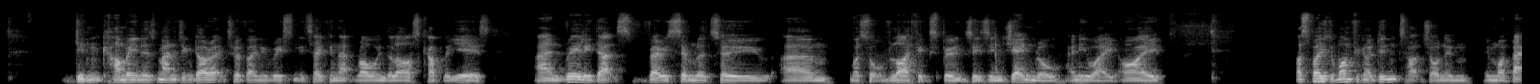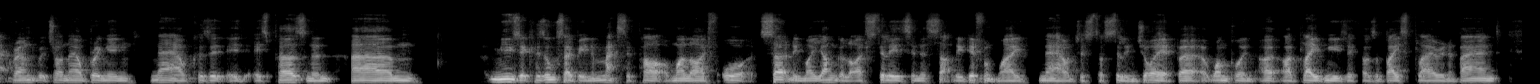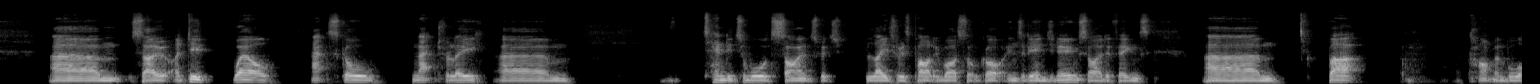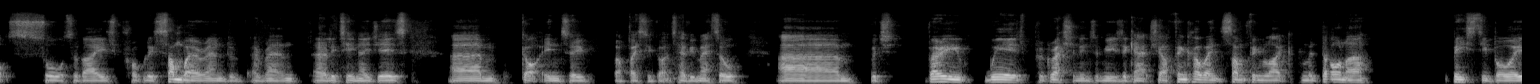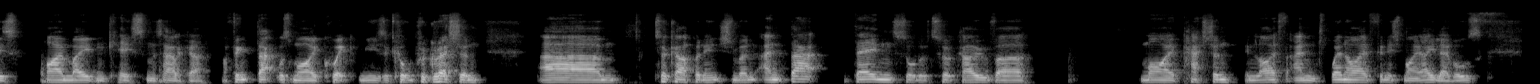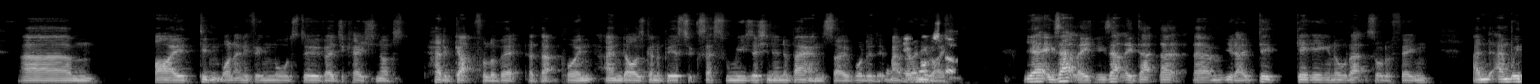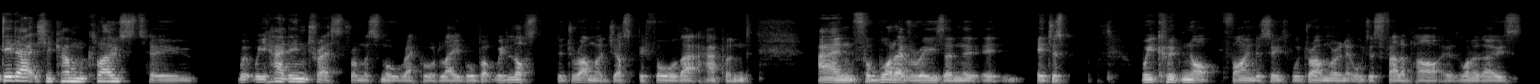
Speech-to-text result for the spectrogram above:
didn't come in as managing director. I've only recently taken that role in the last couple of years. And really, that's very similar to um, my sort of life experiences in general. Anyway, I, I suppose the one thing I didn't touch on in, in my background, which I now bring in now because it, it, it's pertinent, um, music has also been a massive part of my life, or certainly my younger life still is in a subtly different way now. Just I still enjoy it, but at one point I, I played music. I was a bass player in a band, um, so I did well at school naturally. Um, tended towards science, which later is partly why I sort of got into the engineering side of things. Um, but I can't remember what sort of age, probably somewhere around around early teenage years. Um, got into well, basically got into heavy metal, um, which very weird progression into music. Actually, I think I went something like Madonna, Beastie Boys, Iron Maiden, Kiss, Metallica. I think that was my quick musical progression. Um, took up an instrument, and that then sort of took over my passion in life. And when I finished my A levels, um, I didn't want anything more to do with education. I'd had a gutful of it at that point, and I was going to be a successful musician in a band. So what did it matter anyway? Yeah, exactly, exactly. That that um, you know, did gigging and all that sort of thing, and and we did actually come close to. We, we had interest from a small record label, but we lost the drummer just before that happened, and for whatever reason, it it, it just we could not find a suitable drummer, and it all just fell apart. It was one of those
